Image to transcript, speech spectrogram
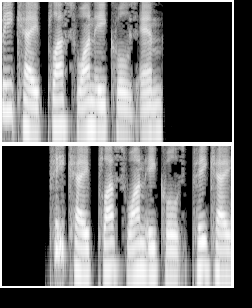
BK plus 1 equals M pk plus 1 equals pk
